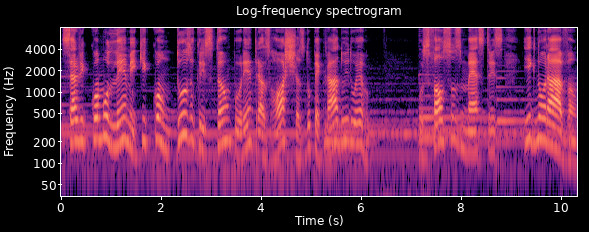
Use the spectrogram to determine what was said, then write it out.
serve como leme que conduz o cristão por entre as rochas do pecado e do erro. Os falsos mestres ignoravam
